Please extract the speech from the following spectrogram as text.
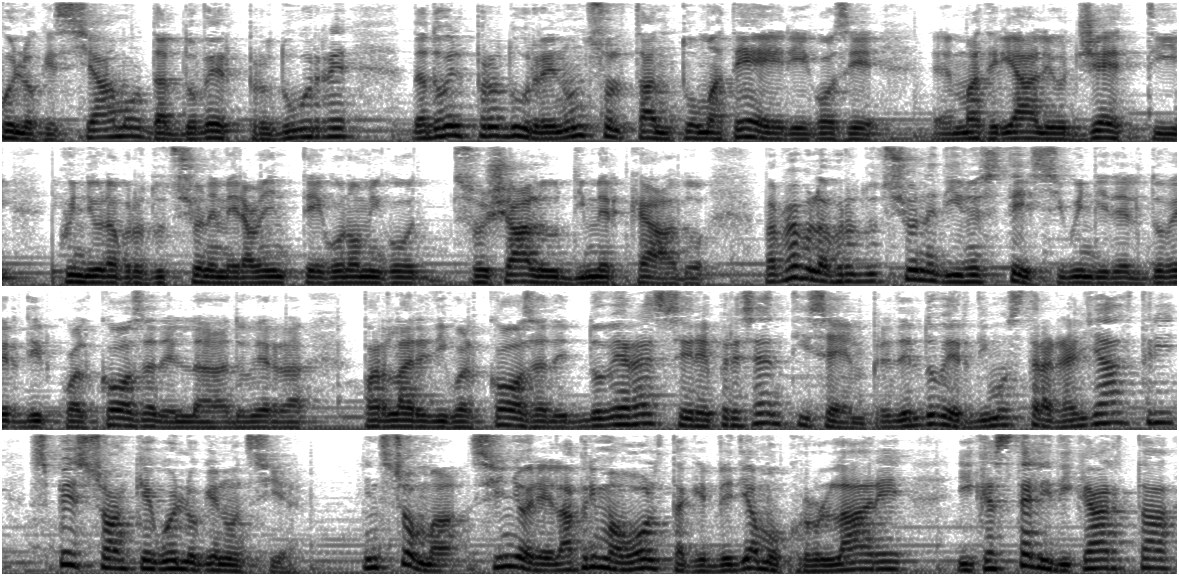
quello che siamo, dal dover produrre, da dover produrre non soltanto materie, cose eh, materiali, oggetti, quindi una produzione meramente economico-sociale o di mercato, ma proprio la produzione di noi stessi, quindi del dover dire qualcosa, del dover parlare di qualcosa, del dover essere presenti sempre, del dover dimostrare agli altri spesso anche quello che non si è. Insomma, signori, è la prima volta che vediamo crollare i castelli di carta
